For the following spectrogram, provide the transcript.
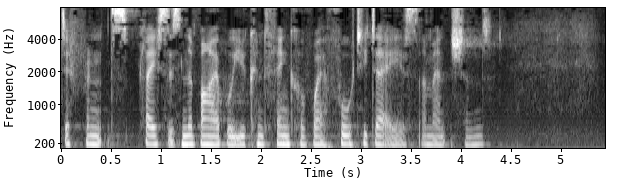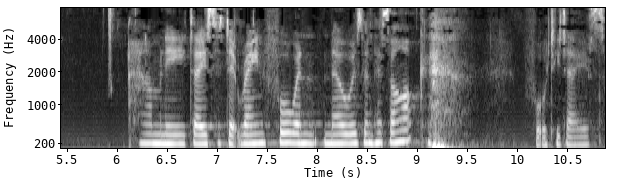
different places in the Bible you can think of where 40 days are mentioned. How many days did it rain for when Noah was in his ark? 40 days.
